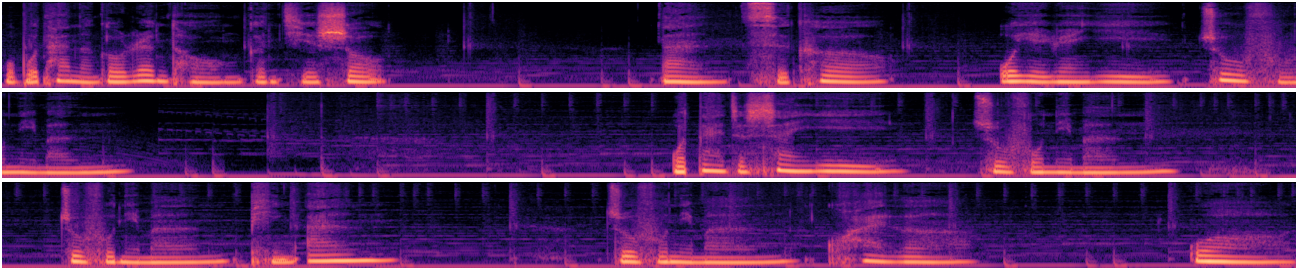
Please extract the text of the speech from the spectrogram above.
我不太能够认同跟接受，但此刻我也愿意祝福你们。我带着善意祝福你们，祝福你们平安，祝福你们快乐。我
